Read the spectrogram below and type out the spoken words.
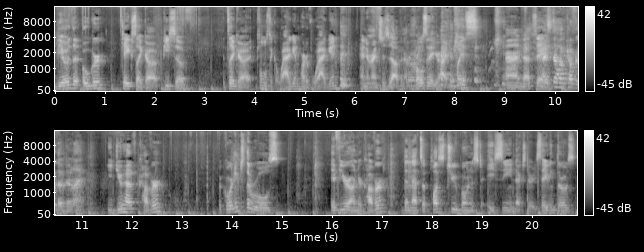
the other ogre takes like a piece of it's like a it's almost like a wagon, part of wagon, and it wrenches it up and it hurls it at your hiding place. And that's I a still have cover though, don't I? You do have cover. According to the rules, if you're undercover, then that's a plus two bonus to AC and dexterity saving throws.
